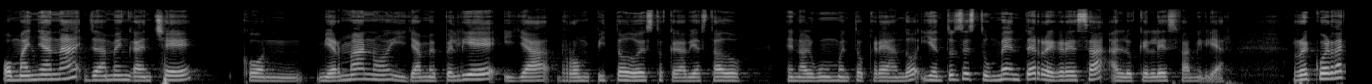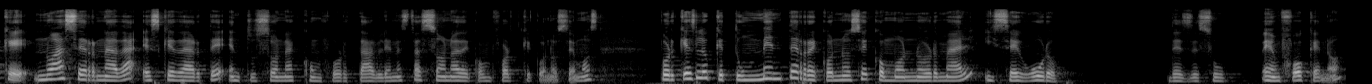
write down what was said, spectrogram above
o mañana ya me enganché con mi hermano y ya me peleé y ya rompí todo esto que había estado en algún momento creando y entonces tu mente regresa a lo que le es familiar. Recuerda que no hacer nada es quedarte en tu zona confortable, en esta zona de confort que conocemos, porque es lo que tu mente reconoce como normal y seguro desde su enfoque, ¿no?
